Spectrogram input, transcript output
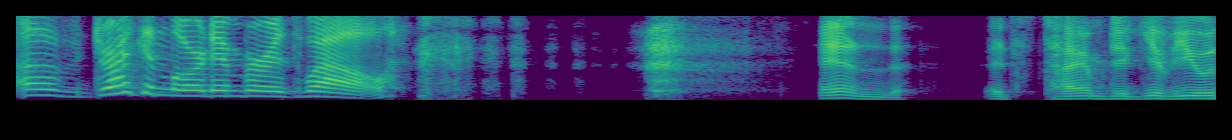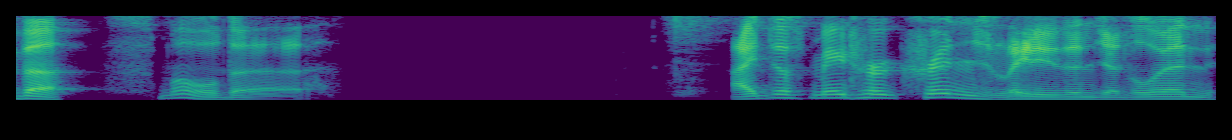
of Dragon Lord Ember as well. And it's time to give you the smolder. I just made her cringe, ladies and gentlemen.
